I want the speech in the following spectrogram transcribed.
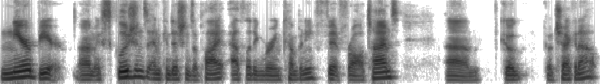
Near beer. Um, exclusions and conditions apply. Athletic Brewing Company, fit for all times. Um, go go check it out.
